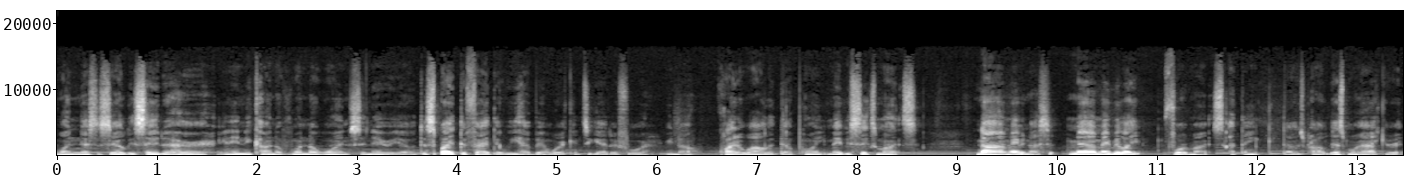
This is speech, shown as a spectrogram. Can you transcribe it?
wouldn't necessarily say to her in any kind of one on one scenario, despite the fact that we have been working together for, you know, quite a while at that point. Maybe six months. Nah, maybe not. Man, maybe like four months. I think that was probably that's more accurate.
